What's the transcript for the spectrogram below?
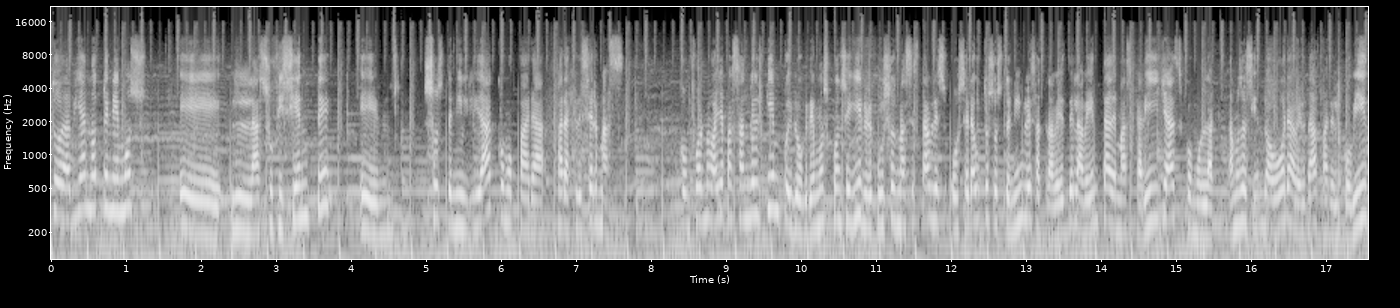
todavía no tenemos eh, la suficiente eh, sostenibilidad como para, para crecer más. Conforme vaya pasando el tiempo y logremos conseguir recursos más estables o ser autosostenibles a través de la venta de mascarillas, como la que estamos haciendo ahora, ¿verdad? Para el COVID,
